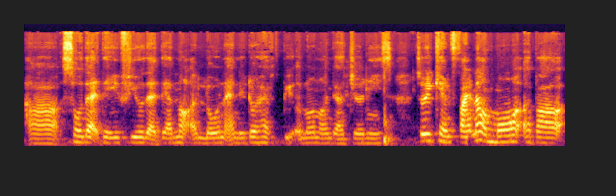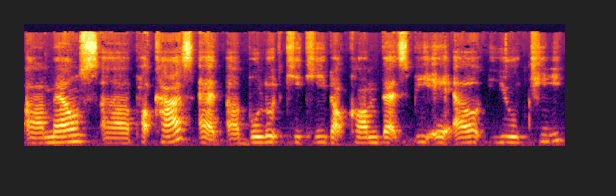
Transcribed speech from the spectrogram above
uh, so that they feel that they're not alone and they don't have to be alone on their journeys. So you can find out more about uh, Mel's uh, podcast at uh, balutkiki.com. That's B-A-L-U-T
